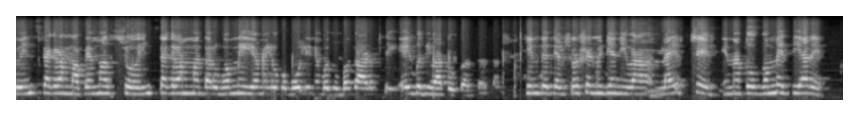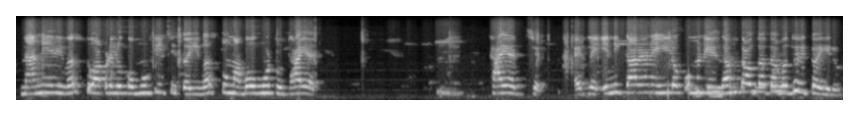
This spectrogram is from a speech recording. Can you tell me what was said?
તું ઇન્સ્ટાગ્રામમાં ફેમસ છો ઇન્સ્ટાગ્રામમાં તારું ગમે એ અમે લોકો બોલીને બધું બગાડતી, એ બધી વાતો કરતા હતા. કેમ કે અત્યારે સોશિયલ મીડિયાની લાઈફ છે, એમાં તો ગમે ત્યારે નાની એવી વસ્તુ આપણે લોકો મૂકી છે તો એ વસ્તુમાં બહુ મોટું થાય જ થાય જ છે. એટલે એની કારણે એ લોકો મને ધમકાવતા હતા બધું કર્યું.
